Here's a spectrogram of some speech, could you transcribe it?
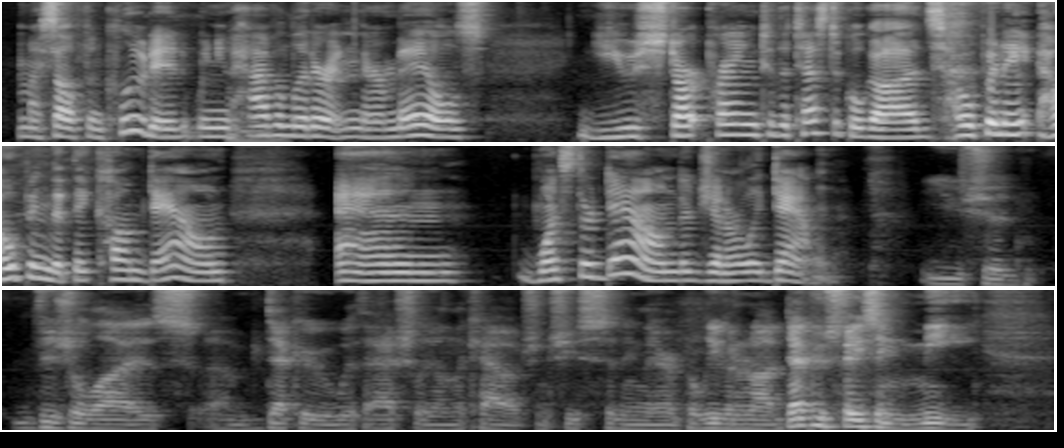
myself included, when you have a litter and they're males, you start praying to the testicle gods, hoping hoping that they come down and once they're down, they're generally down. You should visualize um, Deku with Ashley on the couch, and she's sitting there. Believe it or not, Deku's facing me,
